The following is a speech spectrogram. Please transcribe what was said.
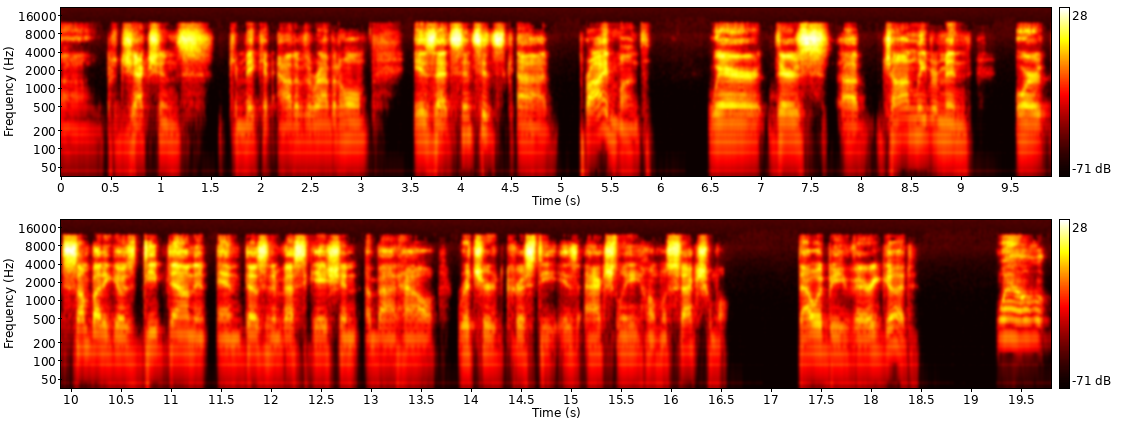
um, projections can make it out of the rabbit hole, is that since it's uh, Pride Month, where there's uh, John Lieberman or somebody goes deep down and, and does an investigation about how Richard Christie is actually homosexual. That would be very good. Well,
